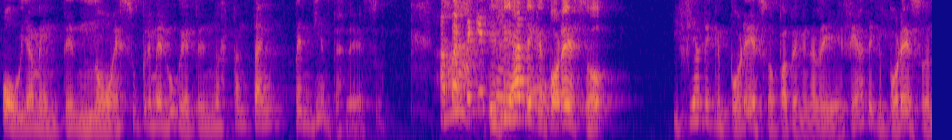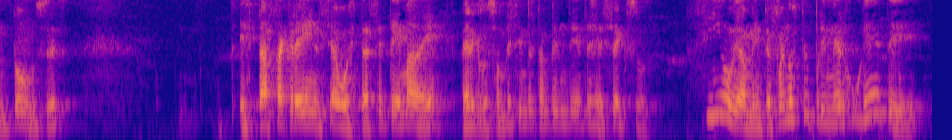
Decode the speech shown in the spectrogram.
obviamente, no es su primer juguete, no están tan pendientes de eso. Aparte que es Y fíjate tabú. que por eso, y fíjate que por eso, para terminar la idea, y fíjate que por eso entonces está esa creencia o está ese tema de, ver, que los hombres siempre están pendientes de sexo. Sí, obviamente, fue nuestro primer juguete.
